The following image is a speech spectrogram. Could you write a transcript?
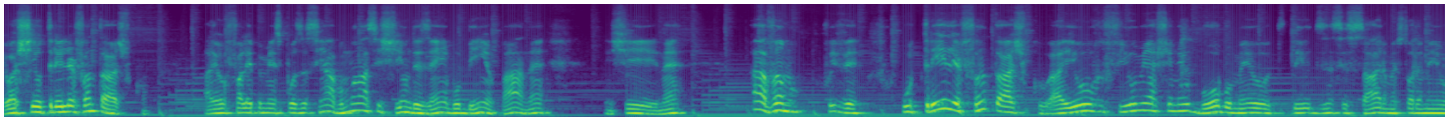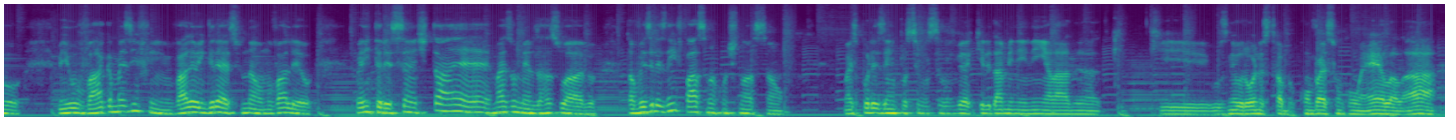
Eu achei o trailer fantástico. Aí eu falei pra minha esposa assim: ah, vamos lá assistir um desenho bobinho, pá, né? A gente, né? Ah, vamos, fui ver. O trailer fantástico. Aí o filme eu achei meio bobo, meio, meio desnecessário, uma história meio, meio vaga, mas enfim, valeu o ingresso? Não, não valeu. É interessante? Tá, é, é, mais ou menos, é razoável. Talvez eles nem façam uma continuação. Mas, por exemplo, se você for ver aquele da menininha lá, né, que, que, os neurônios conversam com ela lá,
